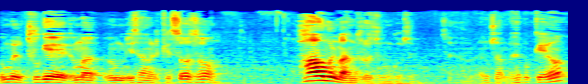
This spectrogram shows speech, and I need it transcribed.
음을 두 개 음악 음 이상을 이렇게 써서 화음을 만들어 주는 거죠. 자, 연주 한번 해볼게요.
